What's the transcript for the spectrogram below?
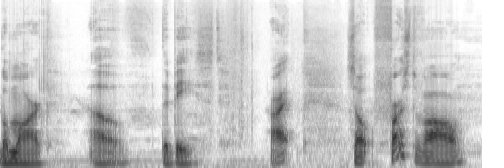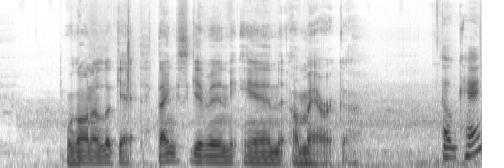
the mark of the beast. All right. So, first of all, we're going to look at Thanksgiving in America. Okay.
